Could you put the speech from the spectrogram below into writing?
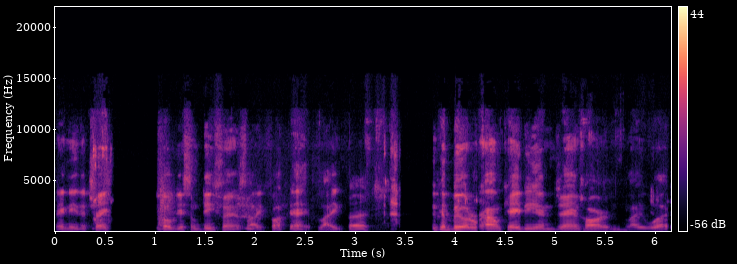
They need to trade go get some defense. Like fuck that. Like Facts. we could build around KD and James Harden. Like what?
